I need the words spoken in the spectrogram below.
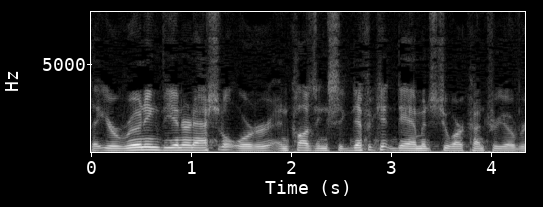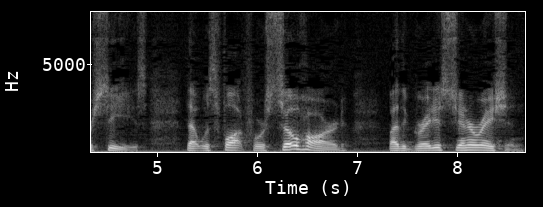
that you're ruining the international order and causing significant damage to our country overseas that was fought for so hard by the greatest generation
